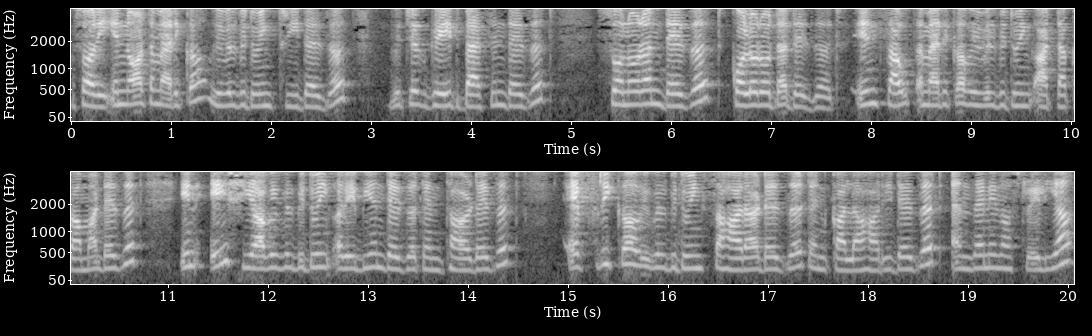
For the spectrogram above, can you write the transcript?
sorry, in North America, we will be doing three deserts, which is Great Basin Desert, Sonoran Desert, Colorado Desert. In South America, we will be doing Atacama Desert. In Asia, we will be doing Arabian Desert and Thar Desert. Africa, we will be doing Sahara Desert and Kalahari Desert. And then in Australia,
